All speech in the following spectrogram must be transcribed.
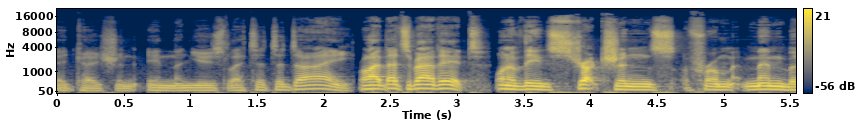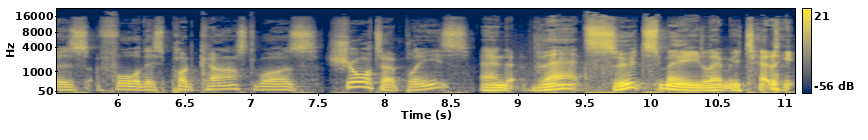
education in the newsletter today. Right, that's about it. One of the instructions from members for this podcast was shorter, please. And that suits me, let me tell you.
